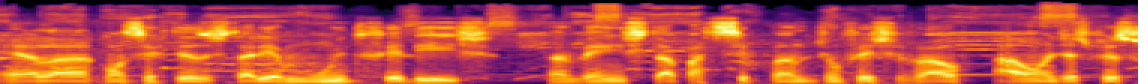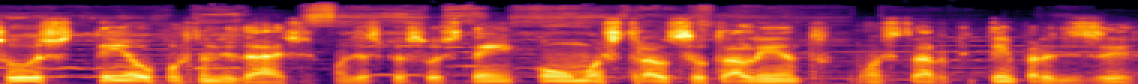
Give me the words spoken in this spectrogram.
Ela com certeza estaria muito feliz também está participando de um festival onde as pessoas têm a oportunidade, onde as pessoas têm como mostrar o seu talento, mostrar o que tem para dizer.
